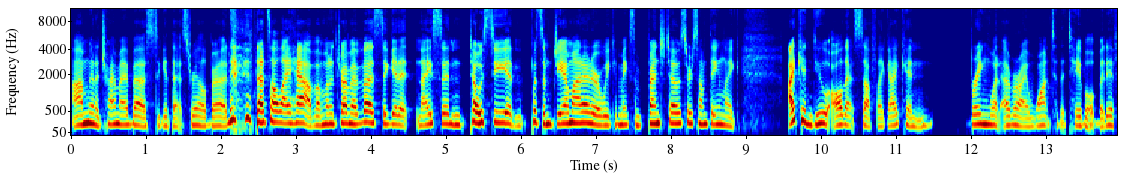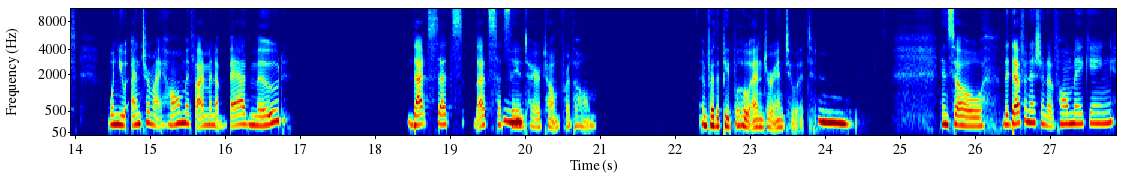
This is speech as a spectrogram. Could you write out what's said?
I'm going to try my best to get that stale bread. if that's all I have, I'm going to try my best to get it nice and toasty and put some jam on it, or we can make some French toast or something. Like, I can do all that stuff. Like, I can bring whatever I want to the table. But if when you enter my home, if I'm in a bad mood, that sets that sets mm. the entire tone for the home and for the people who enter into it. Mm. And so the definition of homemaking,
